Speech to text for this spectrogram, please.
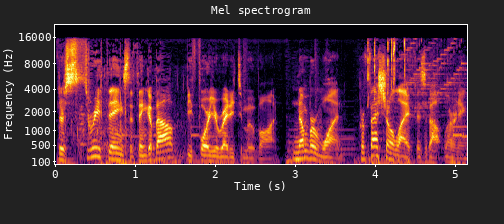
There's three things to think about before you're ready to move on. Number one, professional life is about learning.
